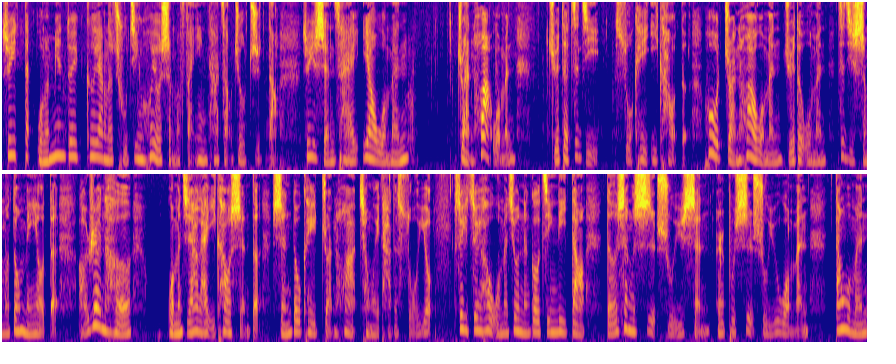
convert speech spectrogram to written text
所以我们面对各样的处境会有什么反应，他早就知道。所以，神才要我们转化我们觉得自己所可以依靠的，或转化我们觉得我们自己什么都没有的啊，任何。我们只要来依靠神的，神都可以转化成为他的所有，所以最后我们就能够经历到得胜是属于神，而不是属于我们。当我们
